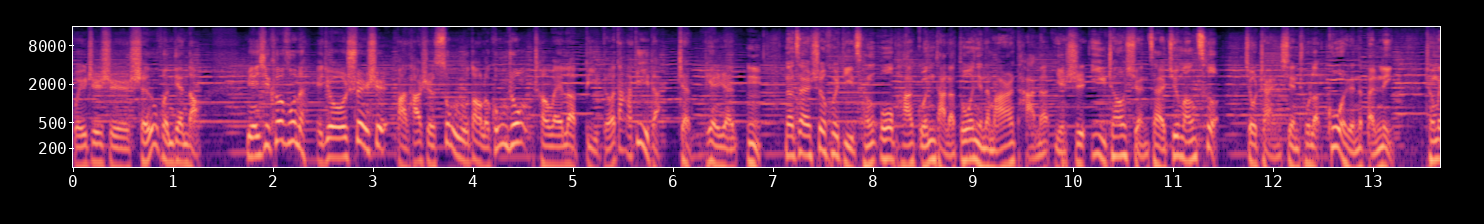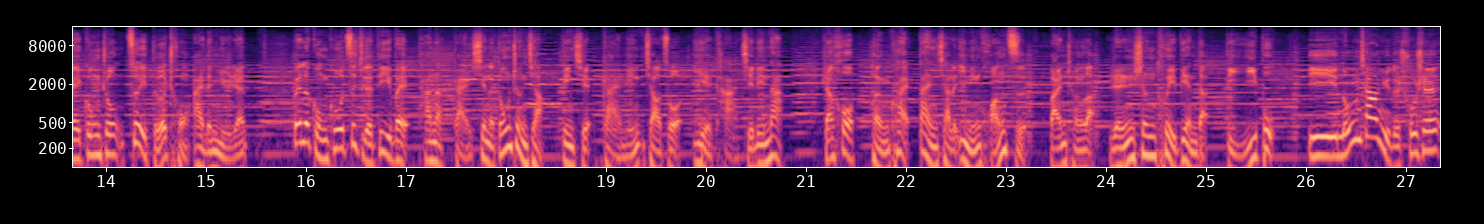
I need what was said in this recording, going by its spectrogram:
为之是神魂颠倒。缅西科夫呢，也就顺势把他是送入到了宫中，成为了彼得大帝的枕边人。嗯，那在社会底层摸爬滚打了多年的马尔塔呢，也是一朝选在君王侧，就展现出了过人的本领，成为宫中最得宠爱的女人。为了巩固自己的地位，她呢改信了东正教，并且改名叫做叶卡捷琳娜，然后很快诞下了一名皇子，完成了人生蜕变的第一步。以农家女的出身，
